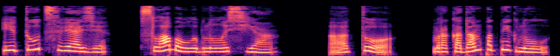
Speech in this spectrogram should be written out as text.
И тут связи. Слабо улыбнулась я. А то. Мракодан подмигнул.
